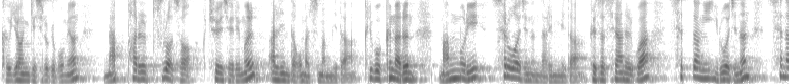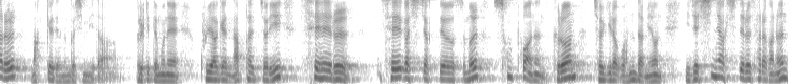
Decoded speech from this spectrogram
그 요한계시록에 보면 나팔을 불어서 주의 재림을 알린다고 말씀합니다. 그리고 그날은 만물이 새로워지는 날입니다. 그래서 새 하늘과 새 땅이 이루어지는 새 날을 맞게 되는 것입니다. 그렇기 때문에 구약의 나팔절이 새해를 새해가 시작되었음을 선포하는 그런 절기라고 한다면 이제 신약 시대를 살아가는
